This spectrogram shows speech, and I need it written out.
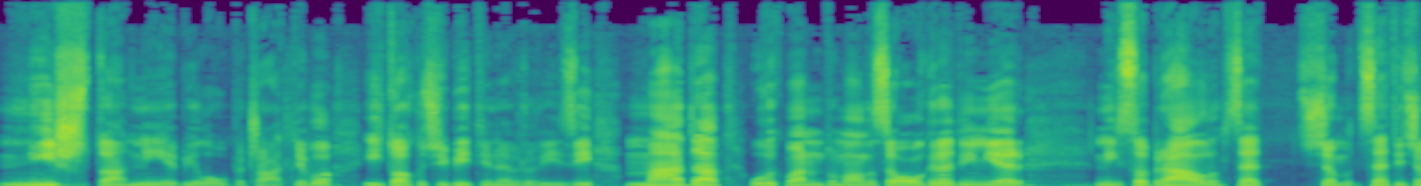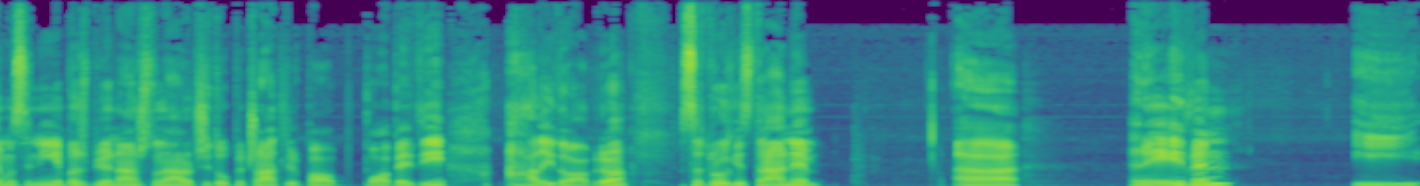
ništa nije bilo upečatljivo i tako će biti na Euroviziji. Mada, uvek moram tu malo da se ogradim jer Niso Bral, set, ćemo, setit ćemo se, nije baš bio našto naročito upečatljiv po pobedi, ali dobro. Sa druge strane, uh, Raven i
